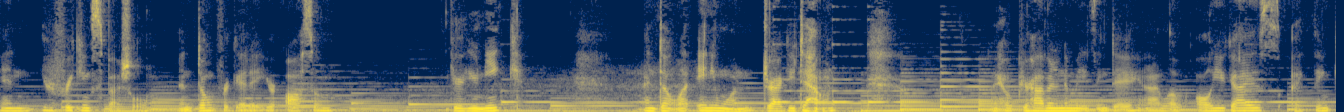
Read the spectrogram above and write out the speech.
And you're freaking special. And don't forget it, you're awesome. You're unique. And don't let anyone drag you down. I hope you're having an amazing day. And I love all you guys. I thank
